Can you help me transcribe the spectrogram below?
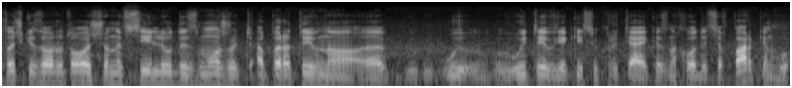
З точки зору того, що не всі люди зможуть оперативно е, уйти в якесь укриття, яке знаходиться в паркінгу,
